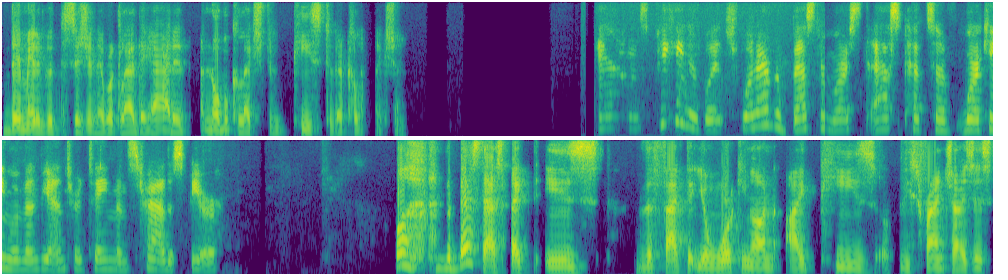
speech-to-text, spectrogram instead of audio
they made a good decision they were glad they added a noble collection piece to their collection and speaking of which, what are the best and worst aspects of working within the entertainment stratosphere? Well, the best aspect is the fact that you're working on IPs or these franchises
